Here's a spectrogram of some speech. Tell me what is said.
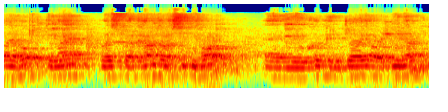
I hope tonight let's welcome to our city hall and we could enjoy our dinner.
